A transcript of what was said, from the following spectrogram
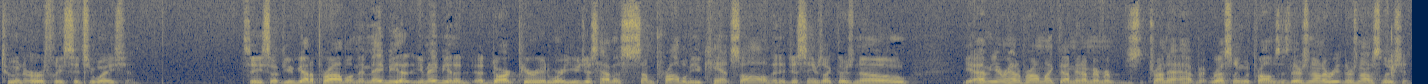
to an earthly situation. See, so if you've got a problem, it may be a, you may be in a, a dark period where you just have a, some problem you can't solve, and it just seems like there's no, Yeah, haven't you ever had a problem like that? I mean, I remember trying to have, wrestling with problems. There's not a re, there's not a solution.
